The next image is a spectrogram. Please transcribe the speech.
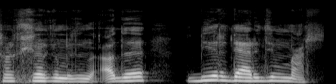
şarkı şarkımızın adı Bir Derdim Var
